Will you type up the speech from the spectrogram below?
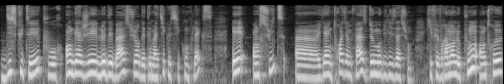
discuter, pour engager le débat sur des thématiques aussi complexes. Et ensuite, il y a une troisième phase de mobilisation qui fait vraiment le pont entre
